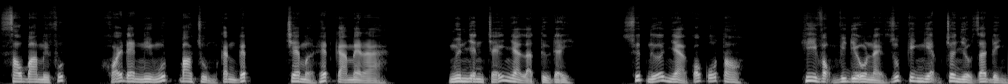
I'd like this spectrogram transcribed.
Sau 30 phút, khói đen nghi ngút bao trùm căn bếp, che mở hết camera. Nguyên nhân cháy nhà là từ đây. Suýt nữa nhà có cố to. Hy vọng video này giúp kinh nghiệm cho nhiều gia đình.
